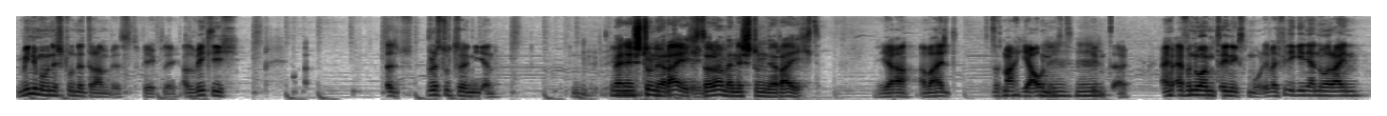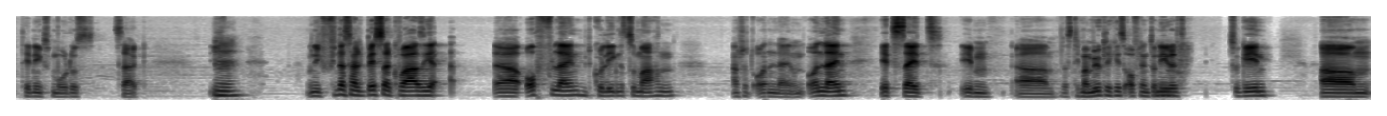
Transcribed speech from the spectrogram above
Minimum eine Stunde dran bist, wirklich. Also wirklich, also würdest du trainieren. Wenn eine Stunde reicht, oder? Wenn eine Stunde reicht. Ja, aber halt, das mache ich ja auch nicht mhm. jeden Tag. Einfach nur im Trainingsmodus. Weil viele gehen ja nur rein, Trainingsmodus, zack. Ich, mhm. Und ich finde das halt besser quasi äh, offline mit Kollegen zu machen, anstatt online. Und online, jetzt seit eben äh, das nicht mehr möglich ist, offline Turniere mhm. zu gehen, ähm,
